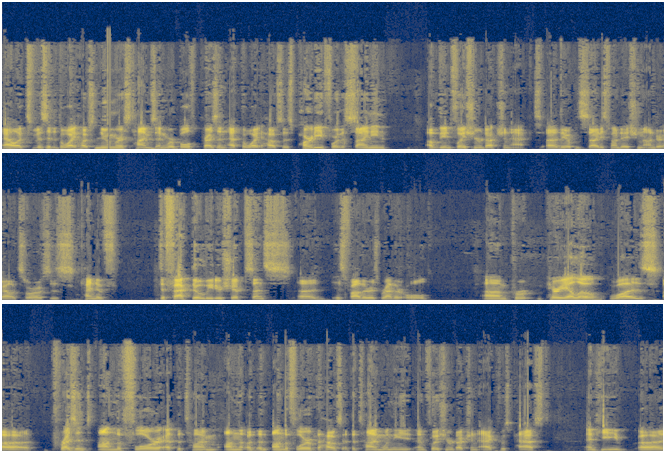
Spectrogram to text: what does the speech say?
Alex visited the White House numerous times and were both present at the White House's party for the signing of the Inflation Reduction Act. Uh, the Open Societies Foundation, under Alex Soros, is kind of de facto leadership since uh, his father is rather old. Um, per- Perriello was uh, present on the floor at the time on the on the floor of the House at the time when the Inflation Reduction Act was passed, and he, uh,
